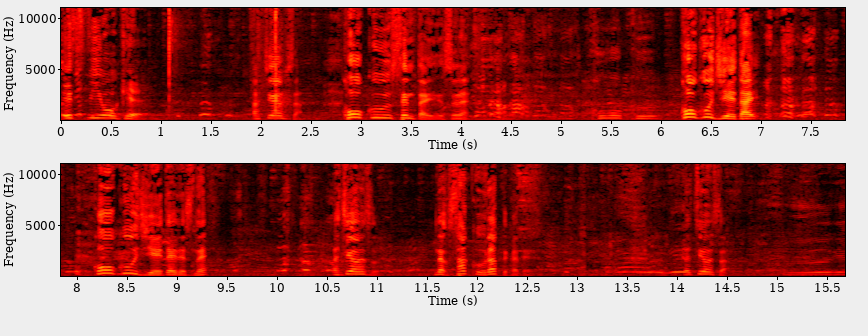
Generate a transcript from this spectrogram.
SPOK あ違いました。航空戦隊ですね。航空航空自衛隊航空自衛隊ですね。あ違います。なんか桜って書いてあ違いましたすげえ。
